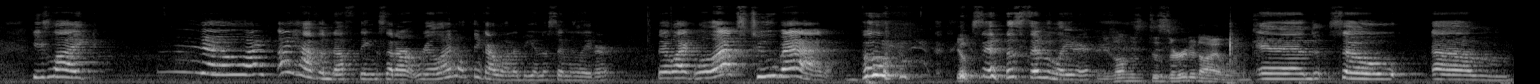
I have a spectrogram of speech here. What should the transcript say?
he's like, No, I, I have enough things that aren't real. I don't think I want to be in a simulator. They're like, Well, that's too bad. Boom. Yep. he's in the simulator. and he's on this deserted island. And so um,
